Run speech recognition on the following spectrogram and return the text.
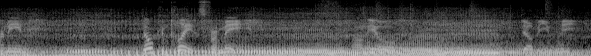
I mean, no complaints from me on the old WP.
